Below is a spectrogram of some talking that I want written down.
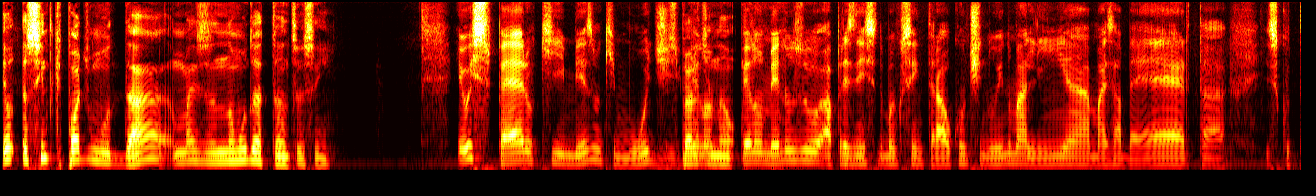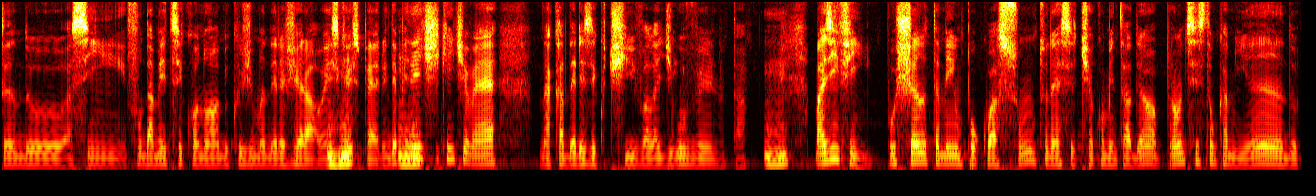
Eu, eu sinto que pode mudar, mas não muda tanto, assim. Eu espero que, mesmo que mude, Espero pelo, que não. pelo menos o- a presidência do Banco Central continue numa linha mais aberta, escutando assim fundamentos econômicos de maneira geral. É isso que Uhum. eu espero, independente de quem tiver na cadeira executiva lá de governo, tá? Uhum. Mas enfim, puxando também um pouco o assunto, né? Você tinha comentado, ó, para onde vocês estão caminhando? O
